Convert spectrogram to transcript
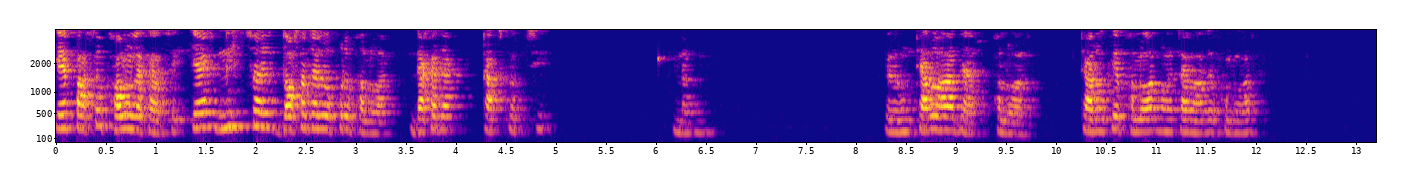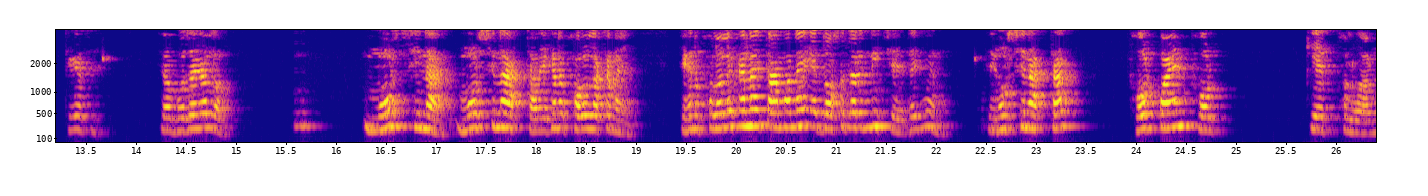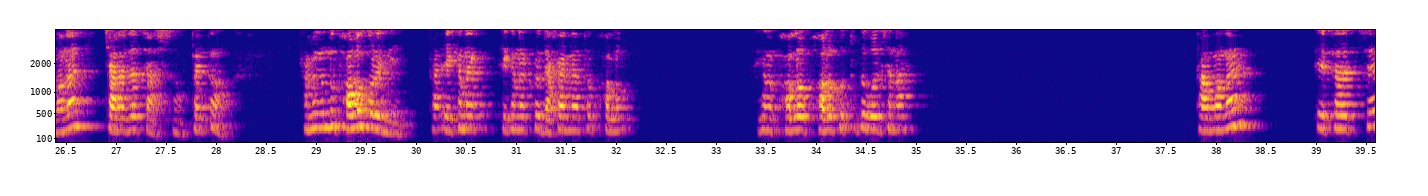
এর পাশে ফলো লেখা আছে। এর নিশ্চয় দশ হাজারের উপরে ফলোয়ার দেখা যাক, টাচ করছি। এরকম তেরো হাজার ফলোয়ার তেরো কে ফলোয়ার মানে তেরো হাজার ফলোয়ার ঠিক আছে? এবার বোঝা গেল? মোরসিনা মোরসিনা আক্তার, এখানে ফলো লেখা নাই। এখানে ফলো লেখা নাই, তার মানে এ দশ হাজারের নিচে, দেখবেন? Morsina Akter four point four K follower মানে চার হাজার চারশো, তাই তো? আমি কিন্তু ফলো করিনি। তা এখানে এখানে কেউ দেখায় না তো ফলো এখানে ফলো ফলো করতে তো বলছে না। তার মানে এটা হচ্ছে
